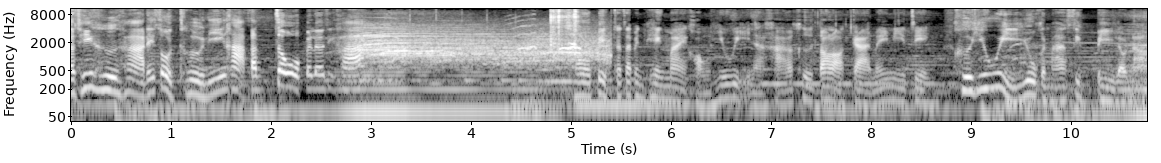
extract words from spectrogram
แล้วที่คือหาที่สุดคือนี้ค่ะกระจูบไปเลยสิคะโชว์ปิดก็จะเป็นเพลงใหม่ของฮิวีนะคะ ก็คือตลอดการไม่มีจริง คือฮิวหวีอยู่กันมา 10 ปีแล้วนะ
